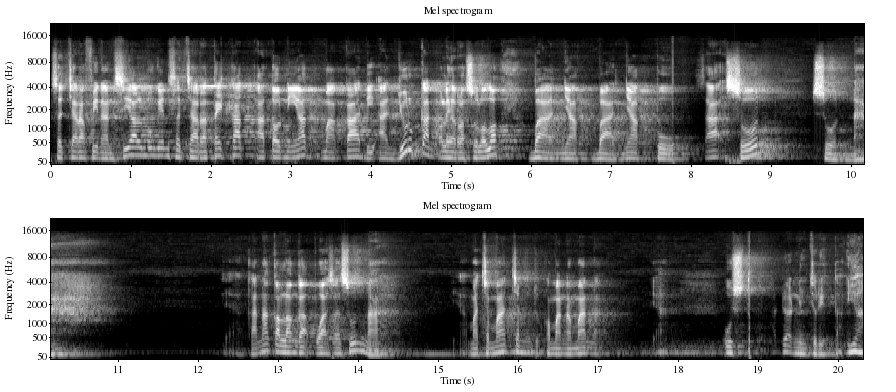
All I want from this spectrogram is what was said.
secara finansial mungkin secara tekad atau niat maka dianjurkan oleh Rasulullah banyak-banyak puasa sun sunnah. Ya, karena kalau nggak puasa sunnah ya macam-macam tuh ke mana-mana ya. Ustaz ada nih cerita. Iya.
